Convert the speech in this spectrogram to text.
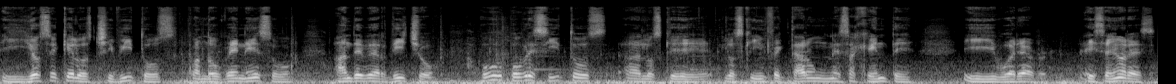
Y yo sé que los chivitos, cuando ven eso, han de haber dicho, oh, pobrecitos a los que, los que infectaron esa gente y whatever. Y señores,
